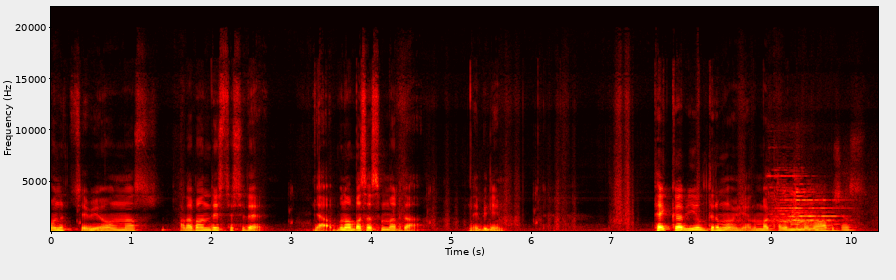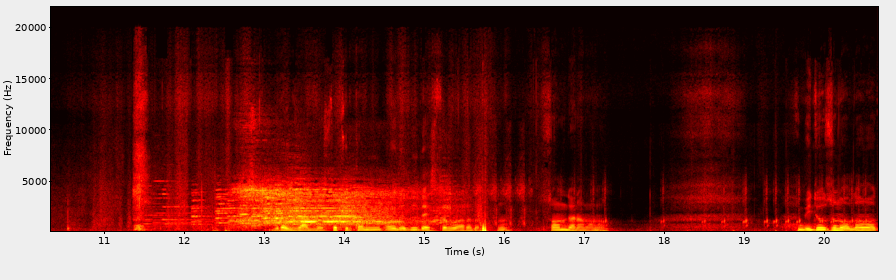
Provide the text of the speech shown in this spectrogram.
13 seviye olmaz. Arabanın destesi de ya buna basasım var da ne bileyim. Pekka bir yıldırım oynayalım bakalım bunda ne yapacağız. Bu da güzel bir deste. Furkan'ın oynadığı deste bu arada. Son dönem ama. Video uzun oldu ama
